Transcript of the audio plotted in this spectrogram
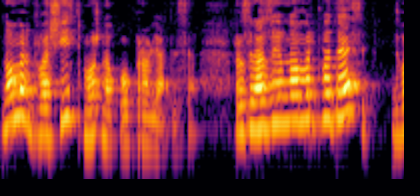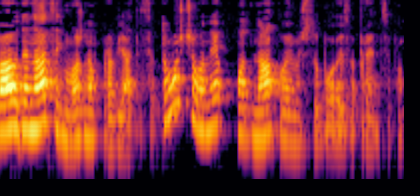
номер 2,6 можна повправлятися. Розв'язуємо номер 2,10, 2,11 можна вправлятися, тому що вони однакові між собою за принципом.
